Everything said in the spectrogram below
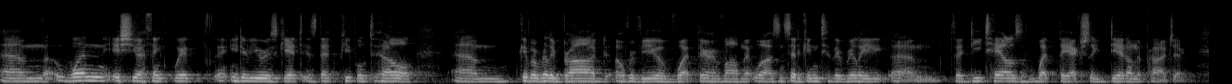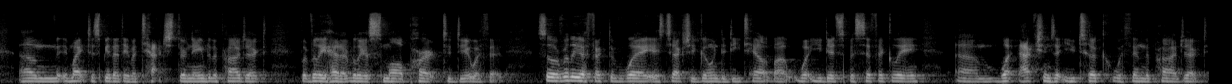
Um, one issue I think with interviewers get is that people tell um, give a really broad overview of what their involvement was instead of getting to the really um, the details of what they actually did on the project. Um, it might just be that they've attached their name to the project, but really had a really a small part to do with it. So a really effective way is to actually go into detail about what you did specifically, um, what actions that you took within the project,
